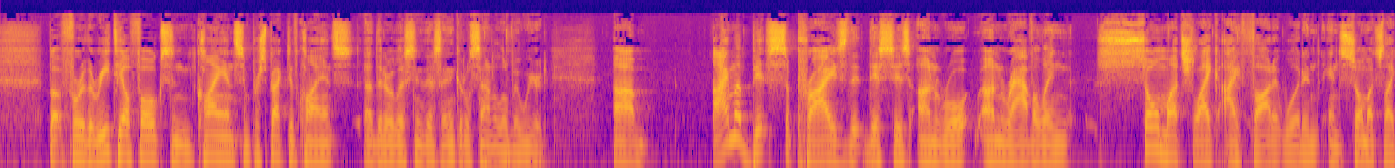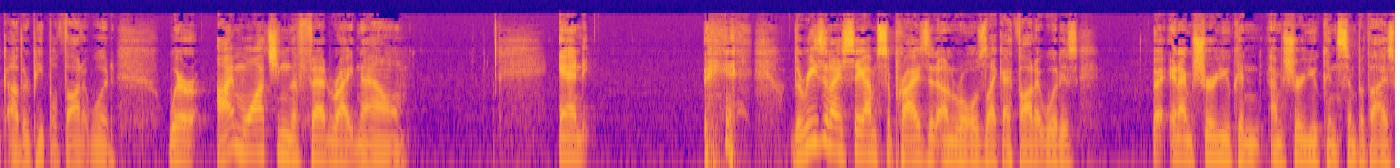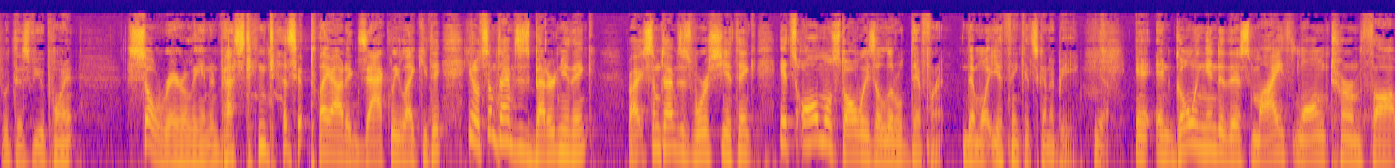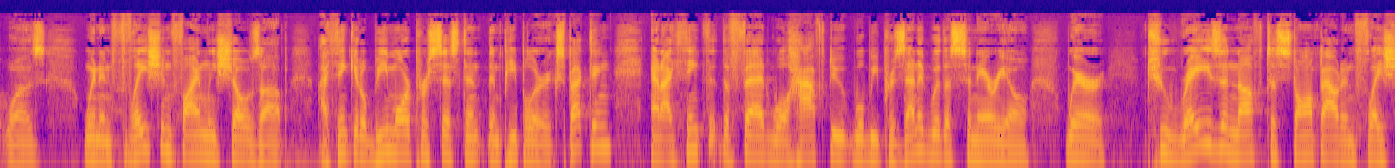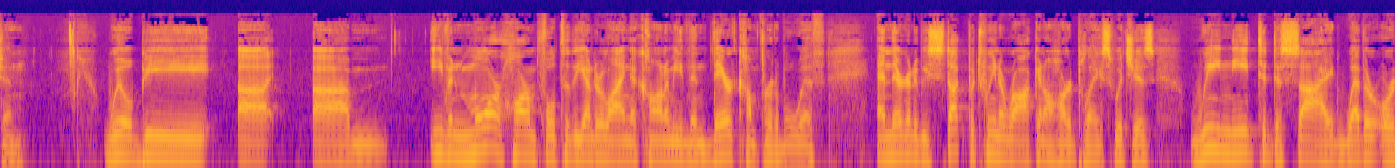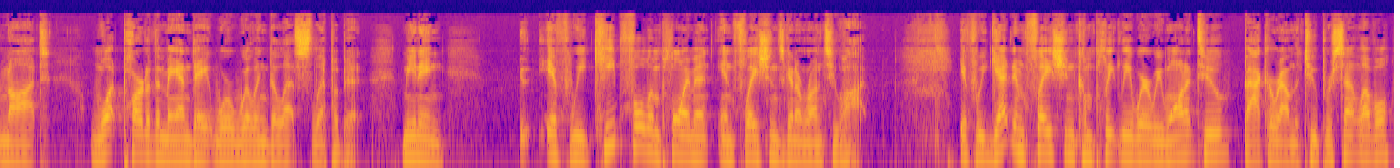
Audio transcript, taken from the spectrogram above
But for the retail folks and clients and prospective clients uh, that are listening to this, I think it'll sound a little bit weird. Um, I'm a bit surprised that this is unro- unraveling so much like I thought it would and, and so much like other people thought it would. Where I'm watching the Fed right now, and the reason I say I'm surprised it unrolls like I thought it would is and I'm sure you can I'm sure you can sympathize with this viewpoint. So rarely in investing does it play out exactly like you think. You know, sometimes it's better than you think, right? Sometimes it's worse than you think. It's almost always a little different than what you think it's going to be. Yeah. And, and going into this, my long term thought was when inflation finally shows up, I think it'll be more persistent than people are expecting. And I think that the Fed will have to, will be presented with a scenario where to raise enough to stomp out inflation will be uh, um, even more harmful to the underlying economy than they're comfortable with. And they're going to be stuck between a rock and a hard place, which is we need to decide whether or not what part of the mandate we're willing to let slip a bit. Meaning, if we keep full employment, inflation's going to run too hot. If we get inflation completely where we want it to, back around the 2% level,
